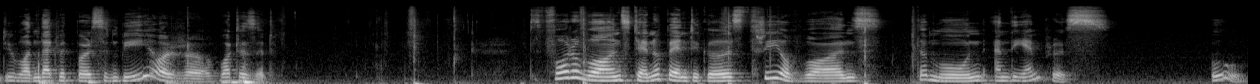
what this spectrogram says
Do you want that with person B or uh, what is it? Four of Wands, Ten of Pentacles, Three of Wands, the Moon and the Empress. Ooh.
